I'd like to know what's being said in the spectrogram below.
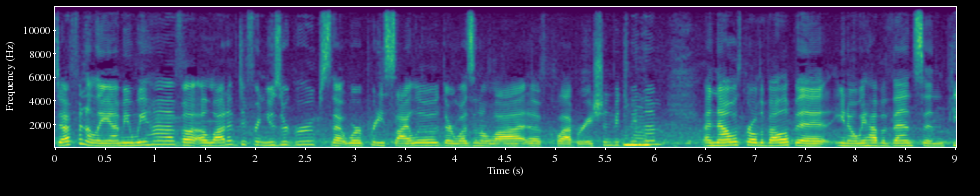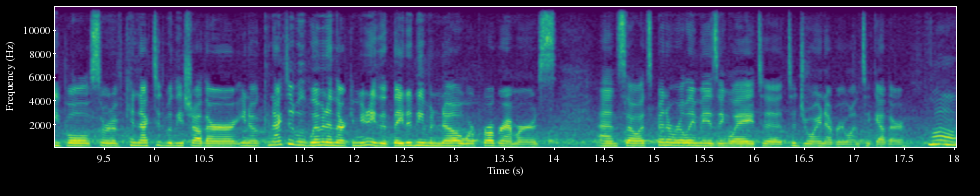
Definitely. I mean, we have a, a, lot of different user groups that were pretty siloed. There wasn't a lot of collaboration between mm-hmm. them. And now with Girl Develop It, you know, we have events and people sort of connected with each other, you know, connected with women in their community that they didn't even know were programmers. And so it's been a really amazing way to, to join everyone together. Wow,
